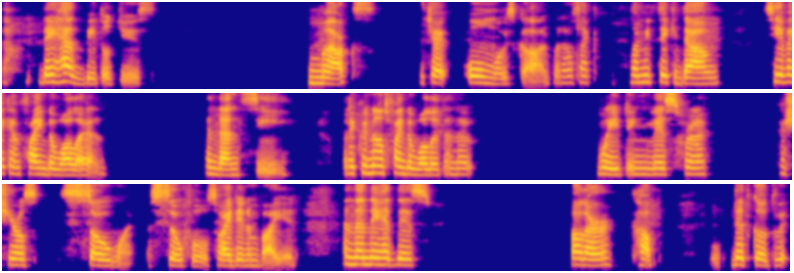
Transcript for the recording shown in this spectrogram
they had Beetlejuice mugs, which I almost got, but I was like, let me take it down, see if I can find the wallet, and then see. But I could not find the wallet, and the waiting list for the cashier was so much, so full, so I didn't buy it. And then they had this other cup that goes with,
